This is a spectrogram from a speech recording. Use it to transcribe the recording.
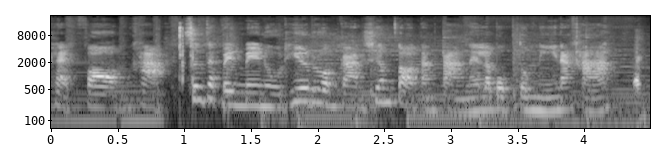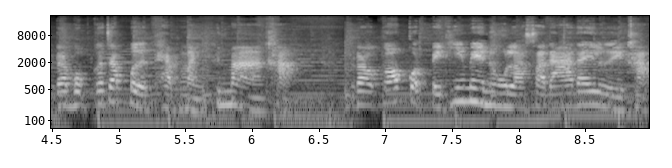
Platform ค่ะ ซึ่งจะเป็นเมนูที่รวมการเชื่อมต่อต่างๆ ในระบบตรงนี้นะคะ ระบบก็จะเปิดแท็บใหม่ขึ้นมาค่ะ เราก็กดไปที่เมนู Lazada ได้เลยค่ะ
